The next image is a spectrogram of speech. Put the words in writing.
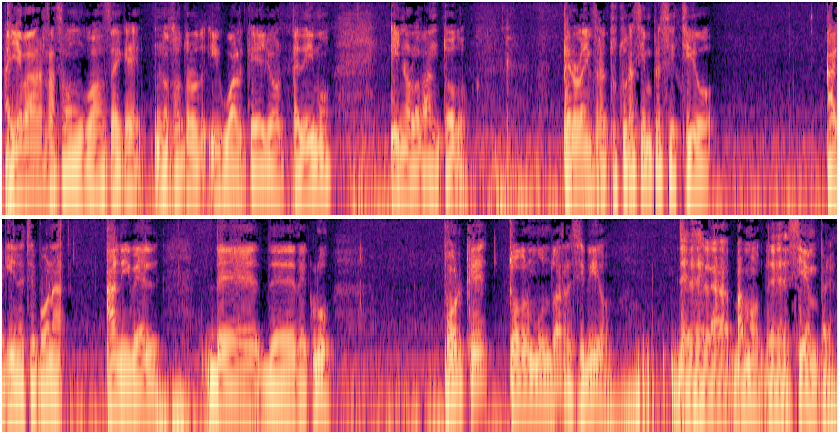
Ahí lleva razón José que nosotros igual que ellos pedimos y nos lo dan todo. Pero la infraestructura siempre existió aquí en Estepona a nivel de, de- de club porque todo el mundo ha recibido desde la vamos desde siempre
